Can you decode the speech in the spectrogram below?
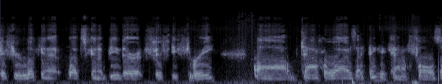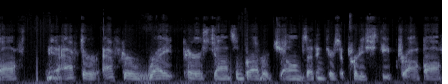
If you're looking at what's going to be there at 53, um, tackle wise, I think it kind of falls off. You know, after after Wright, Paris Johnson, Broderick Jones, I think there's a pretty steep drop off.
